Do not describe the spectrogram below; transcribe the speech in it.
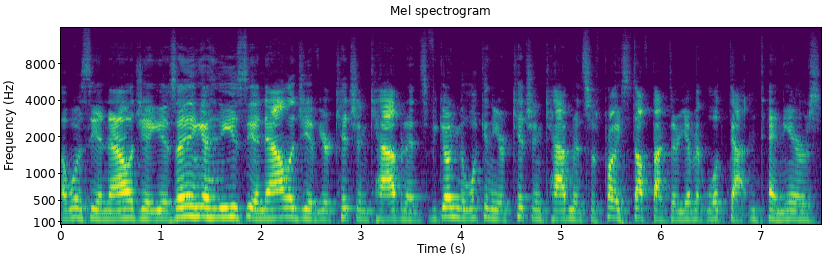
Uh, what was the analogy I used? I think I used the analogy of your kitchen cabinets. If you go to look in your kitchen cabinets, there's probably stuff back there you haven't looked at in 10 years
